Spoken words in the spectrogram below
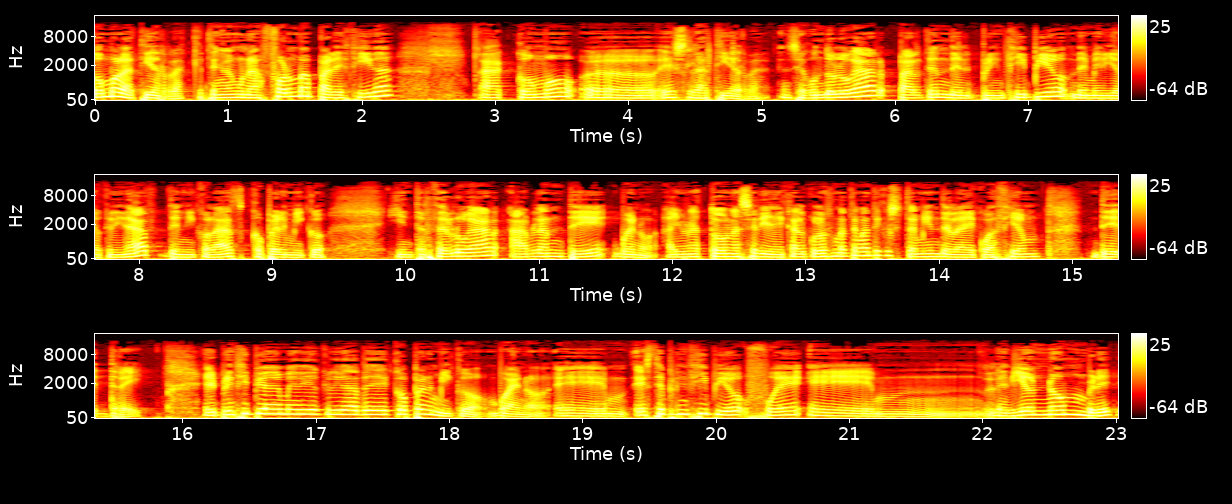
como la Tierra, que tengan una forma parecida a cómo uh, es la Tierra. En segundo lugar, parten del principio de mediocridad de Nicolás Copérnico. Y en tercer lugar, hablan de, bueno, hay toda una serie de cálculos matemáticos y también de la ecuación de Drake. El principio de mediocridad de Copérnico, bueno, eh, este principio fue, eh, le dio nombre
